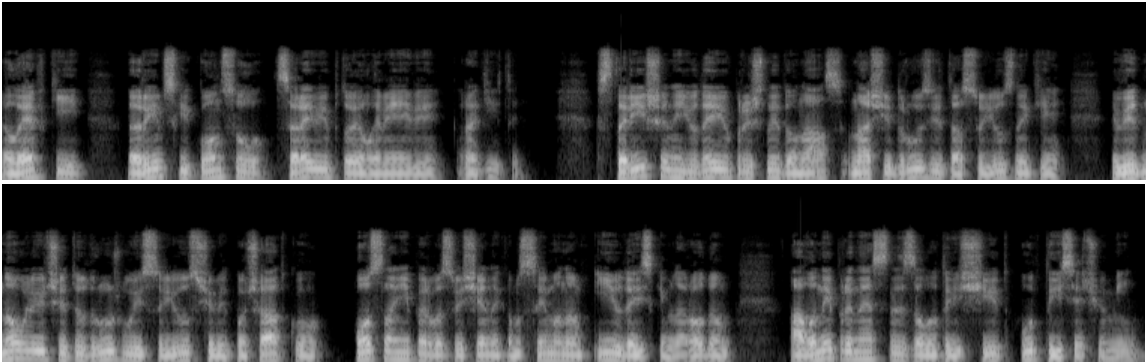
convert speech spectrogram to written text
Левкій, римський консул, цареві Птолемеєві радіти. Старішини юдеїв прийшли до нас, наші друзі та союзники, відновлюючи ту дружбу і союз, що від початку, послані первосвященником Симоном і юдейським народом, а вони принесли золотий щит у тисячу мін.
